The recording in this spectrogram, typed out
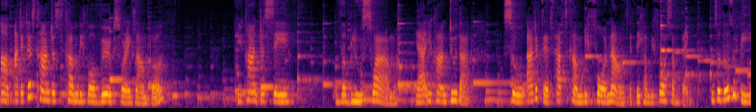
Um, adjectives can't just come before verbs, for example. You can't just say the blue swam. Yeah, you can't do that. So adjectives have to come before nouns if they come before something. And so those would be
